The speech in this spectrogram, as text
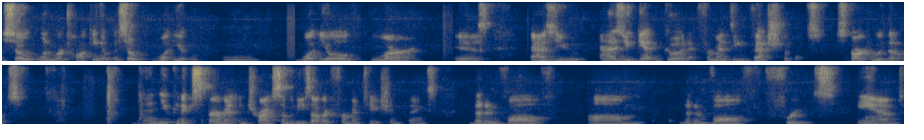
so when we're talking, so what you what you'll learn is as you as you get good at fermenting vegetables, start with those. Then you can experiment and try some of these other fermentation things that involve um, that involve fruits and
